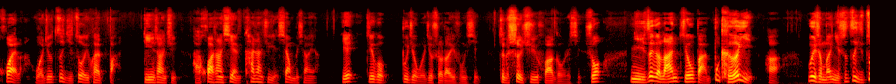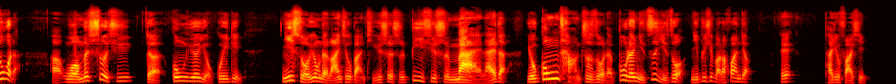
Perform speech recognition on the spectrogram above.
坏了，我就自己做一块板钉上去，还画上线，看上去也像不像呀？耶！结果不久我就收到一封信，这个社区发给我的信，说你这个篮球板不可以啊？为什么？你是自己做的啊？我们社区的公约有规定，你所用的篮球板、体育设施必须是买来的，由工厂制作的，不能你自己做，你必须把它换掉。哎，他就发信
